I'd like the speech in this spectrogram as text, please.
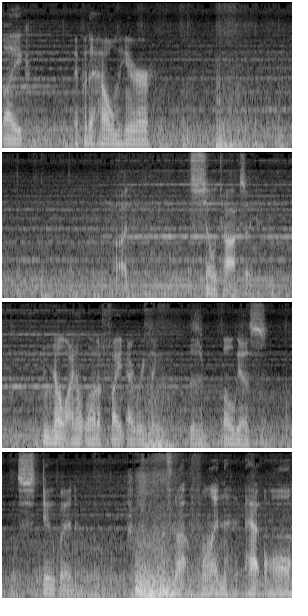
Like, I put a helm here. God. It's so toxic. No, I don't want to fight everything. This is bogus. Stupid. It's not fun at all.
